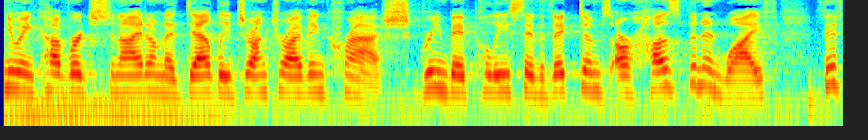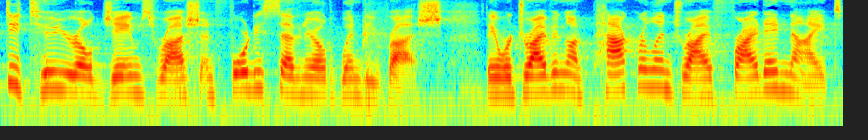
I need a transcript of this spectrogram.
Continuing coverage tonight on a deadly drunk driving crash. Green Bay police say the victims are husband and wife, 52-year-old James Rush and 47-year-old Wendy Rush. They were driving on Packerland Drive Friday night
